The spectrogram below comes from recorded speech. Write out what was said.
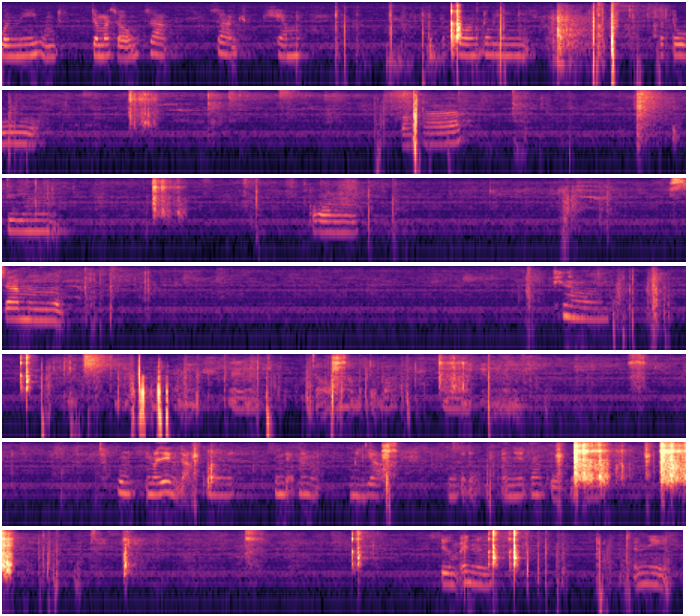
วันนี้ผมจะมาสอนสร้างสร้างแคมป์อุปกรณ์ต้องมีประตูกองครับติมกองสมุด rồi máy ảnh đảng quay này không đẹp hay mà mình ra không có được anh ấy đang cố đường n anh này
